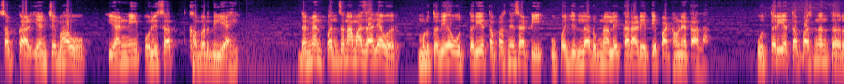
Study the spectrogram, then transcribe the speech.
सपकाळ यांचे भाऊ यांनी पोलिसात खबर दिली आहे. दरम्यान पंचनामा झाल्यावर मृतदेह उत्तरीय तपासणीसाठी उपजिल्हा रुग्णालय कराड येथे पाठवण्यात आला. उत्तरीय तपासणीनंतर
